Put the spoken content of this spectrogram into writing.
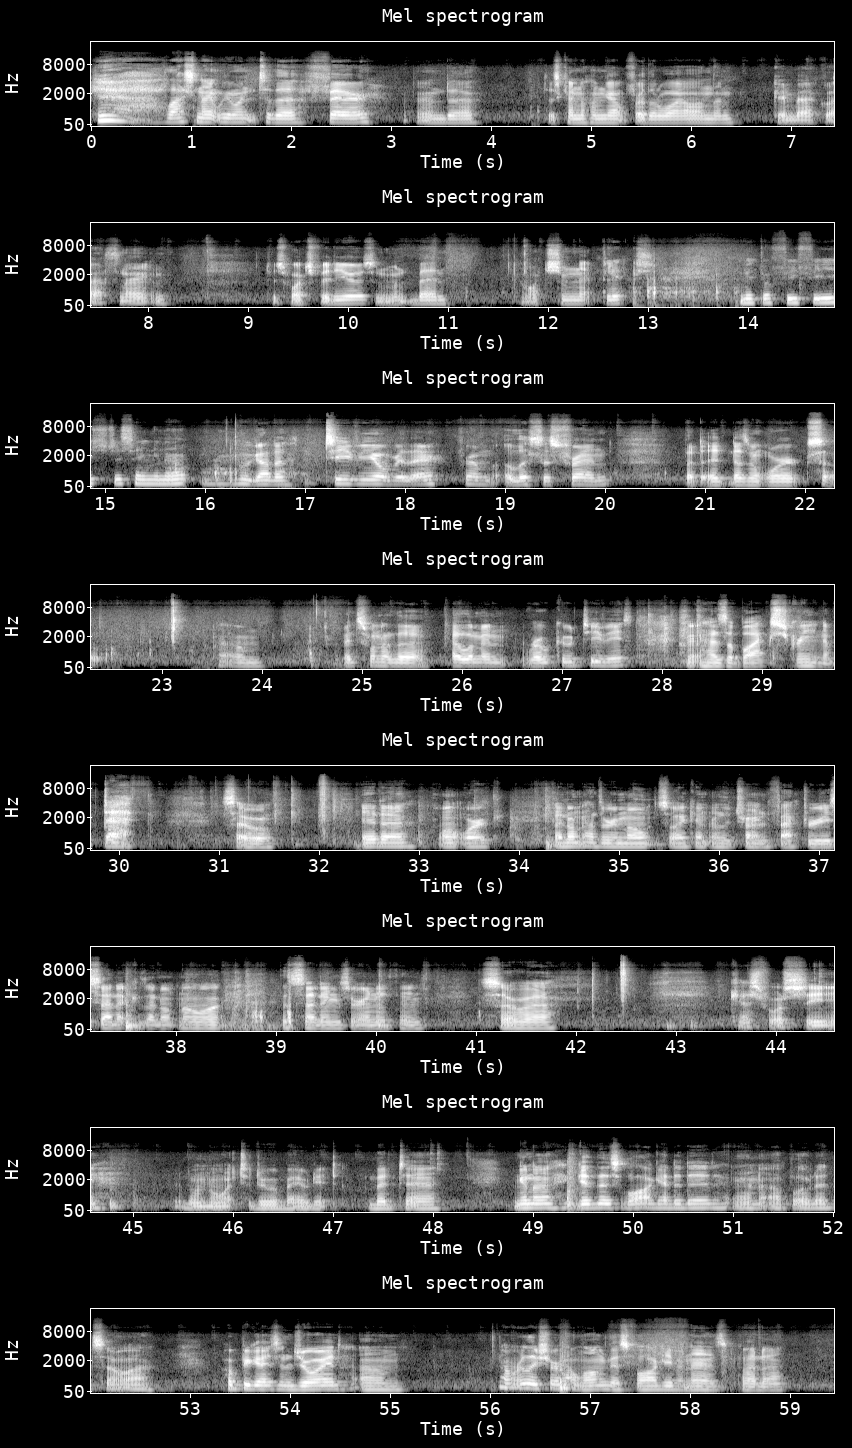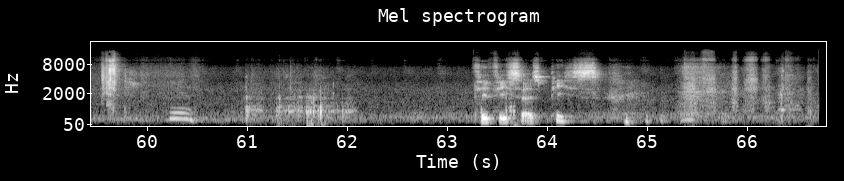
yeah, last night we went to the fair and uh, just kind of hung out for a little while and then came back last night and just watched videos and went to bed. Watched some Netflix. Little Fifi's just hanging out. We got a TV over there from Alyssa's friend, but it doesn't work, so um, it's one of the Element Roku TVs. It has a black screen of death, so it uh, won't work. I don't have the remote, so I can't really try and factory reset it because I don't know uh, the settings or anything. So, uh, guess we'll see. I don't know what to do about it. But, uh, gonna get this vlog edited and uploaded, so, uh, hope you guys enjoyed. Um, not really sure how long this vlog even is, but, uh, yeah. Fifi says peace.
